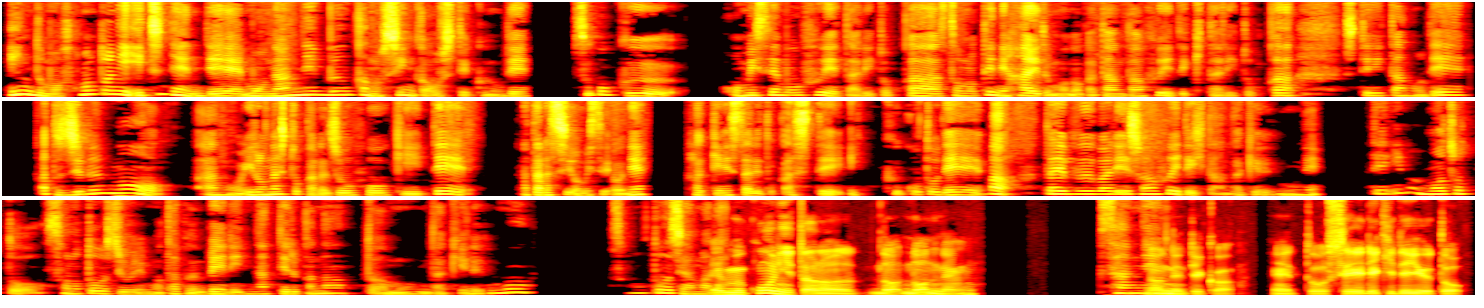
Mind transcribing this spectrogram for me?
インドも本当に1年でもう何年分かの進化をしていくので、すごくお店も増えたりとか、その手に入るものがだんだん増えてきたりとかしていたので、あと自分も、あの、いろんな人から情報を聞いて、新しいお店をね、発見したりとかしていくことで、まあ、だいぶバリエーションは増えてきたんだけれどもね。で、今もうちょっとその当時よりも多分便利になってるかなとは思うんだけれども、その当時はまだえ、向こうにいたら、な、何年？3年。何年っていうか、えっ、と、西暦で言うと、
